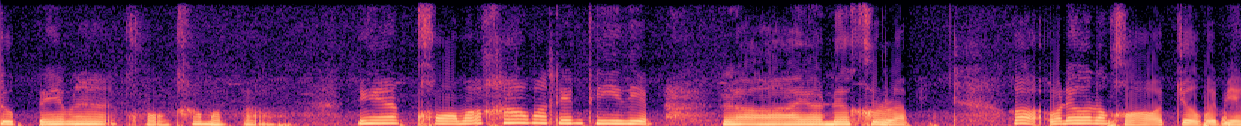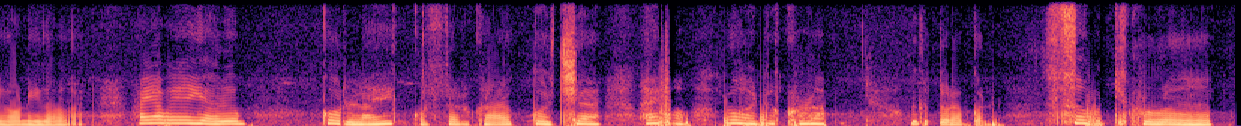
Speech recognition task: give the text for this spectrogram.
ดูเป๊ะนะของเข้ามาเปล่า เนี่ยของมันก็เข้ามาเต็มทีเรียบร้อยแล้วนะครับ ก็วันนี้ก็ต้องขอจบไปเพียงเท่านี้ก็แล้วกันให้ยังไม่อย่าลืมกดไลค์ กด subscribe กดแชร์ให้ผมด้วยนะครับนนี้ก็ตัวลาไปก่อนสวัสดีครับ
